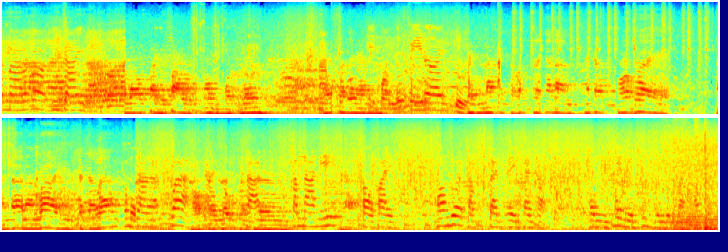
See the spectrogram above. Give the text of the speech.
านมาแล้วก็ดีใจ เราไปเฝ้าลมหมดเลยแสดงกี่คนทุกปีเลย เป็นนักสอนแสงอนันต์นะครับพร้อมด้วยทางด้านงไหว้จักระขบกาว่าของในลกนสารตำนานนี้ต่อไป พร้อมด้วยกับแฟนเพลงแฟนคลับคงไม่ลืมพุ่มพวงดวงจันทร์ครับ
